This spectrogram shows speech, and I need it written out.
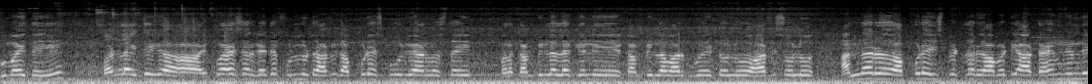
గుమ్ అవుతాయి బండ్లు అయితే ఇక ఎక్కువ అయ్యేసరికి అయితే ఫుల్ ట్రాఫిక్ అప్పుడే స్కూల్ వ్యాన్లు వస్తాయి. మళ్ళీ కంపెనీలకి వెళ్ళి కంపెనీల వర్క్ పోయేటోళ్ళు ఆఫీస్ వాళ్ళు అందరూ అప్పుడే ఇచ్చి పెడతారు కాబట్టి ఆ టైం నుండి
